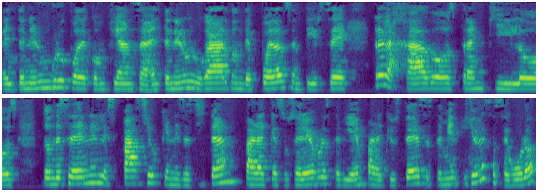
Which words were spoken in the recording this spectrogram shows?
el tener un grupo de confianza, el tener un lugar donde puedan sentirse relajados, tranquilos, donde se den el espacio que necesitan para que su cerebro esté bien, para que ustedes estén bien. Y yo les aseguro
